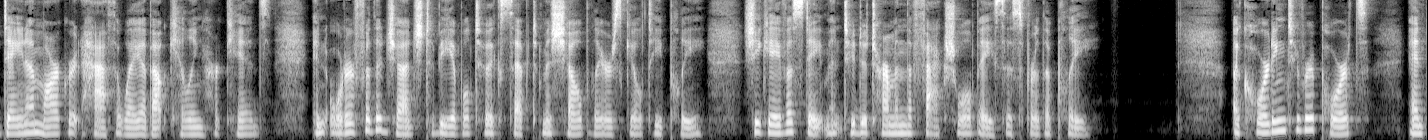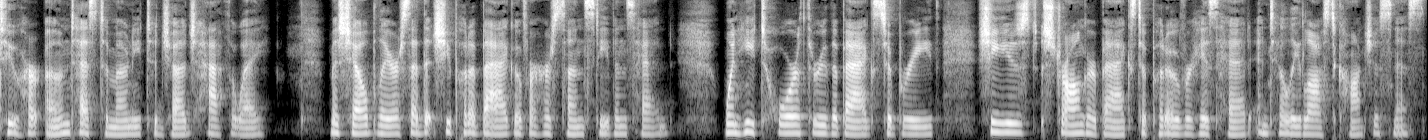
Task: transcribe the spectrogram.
Dana Margaret Hathaway about killing her kids. In order for the judge to be able to accept Mitchelle Blair's guilty plea, she gave a statement to determine the factual basis for the plea. According to reports and to her own testimony to Judge Hathaway, Mitchelle Blair said that she put a bag over her son Stephen's head. When he tore through the bags to breathe, she used stronger bags to put over his head until he lost consciousness.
